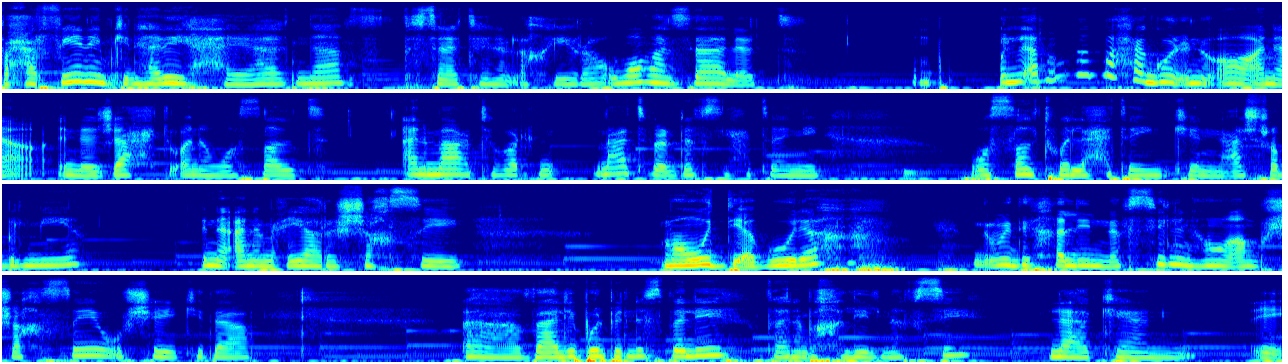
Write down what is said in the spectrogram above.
فحرفيا يمكن هذه حياتنا في السنتين الأخيرة وما زالت. ولا ما حقول إنه آه أنا نجحت وأنا وصلت. أنا ما أعتبر ما أعتبر نفسي حتى إني وصلت ولا حتى يمكن عشرة بالمية. إن أنا معياري الشخصي ما ودي أقوله. ودي أخليه لنفسي لأن هو أمر شخصي وشيء كذا فاليبل آه بالنسبة لي فأنا بخليه لنفسي. لكن إيه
